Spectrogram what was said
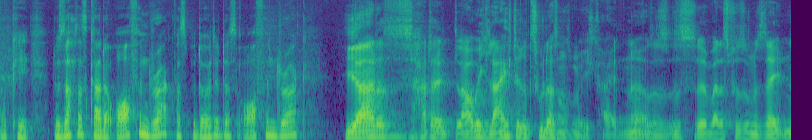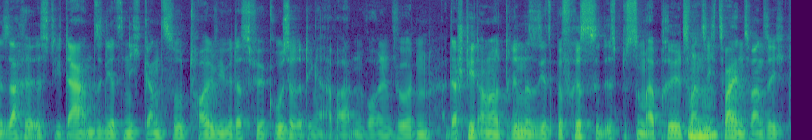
Okay, du sagtest gerade Orphan Drug, was bedeutet das Orphan Drug? Ja, das ist, hat halt, glaube ich, leichtere Zulassungsmöglichkeiten. Ne? Also es ist, äh, weil das für so eine seltene Sache ist, die Daten sind jetzt nicht ganz so toll, wie wir das für größere Dinge erwarten wollen würden. Da steht auch noch drin, dass es jetzt befristet ist bis zum April 2022. Mhm.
